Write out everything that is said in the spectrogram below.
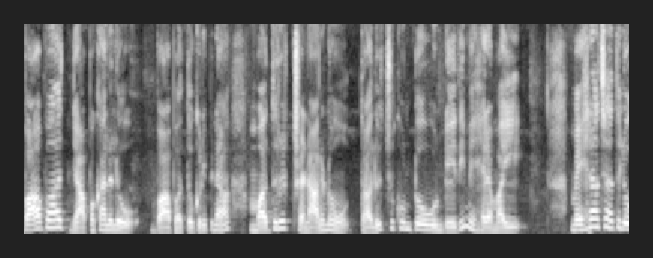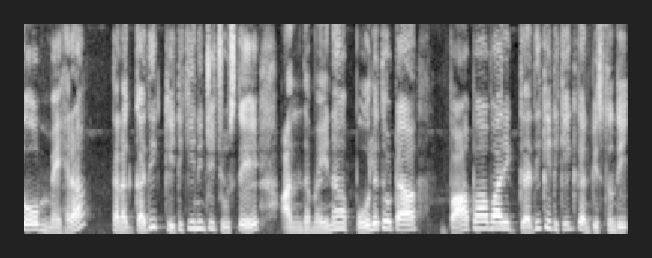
బాబా జ్ఞాపకాలలో బాబాతో గడిపిన మధుర క్షణాలను తలుచుకుంటూ ఉండేది మెహరమాయి. మెహ్రా జాతిలో మెహ్రా తన గది కిటికీ నుంచి చూస్తే అందమైన పూలతోట బాబా వారి గది కిటికీకి కనిపిస్తుంది.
